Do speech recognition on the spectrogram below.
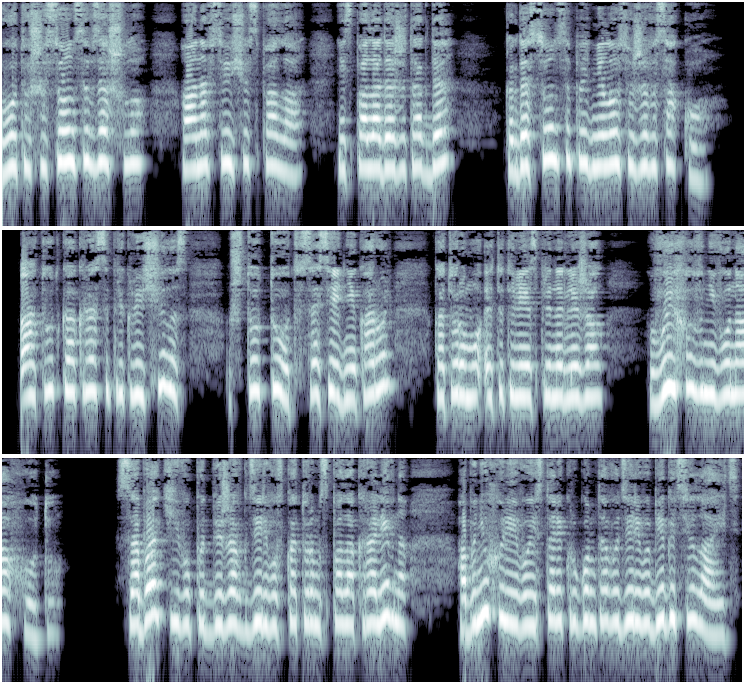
Вот уж и солнце взошло, а она все еще спала, и спала даже тогда, когда солнце поднялось уже высоко. А тут как раз и приключилось, что тот соседний король, которому этот лес принадлежал, выехал в него на охоту. Собаки его, подбежав к дереву, в котором спала королевна, обнюхали его и стали кругом того дерева бегать и лаять.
